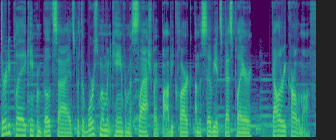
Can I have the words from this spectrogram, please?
Dirty play came from both sides, but the worst moment came from a slash by Bobby Clarke on the Soviets' best player, Valery Kharlamov.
